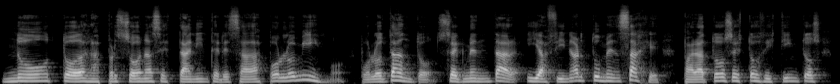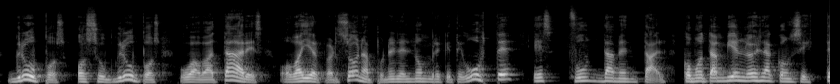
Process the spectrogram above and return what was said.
No todas las personas están interesadas por lo mismo. Por lo tanto, segmentar y afinar tu mensaje para todos estos distintos grupos o subgrupos o avatares o buyer persona, poner el nombre que te guste, es fundamental. Como también lo es la consistencia,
